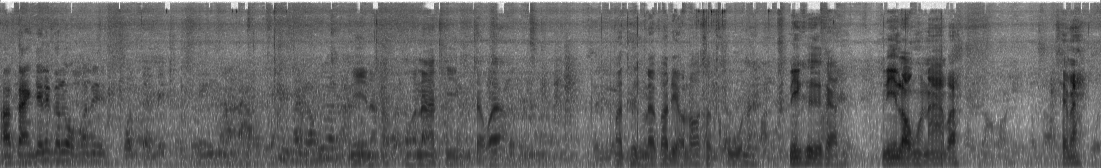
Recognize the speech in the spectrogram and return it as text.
เอาแต่งเจนี่กระโหลกมาดินี่นะครับ หัวหน้าทีมแต่ว่า มาถึงแล้วก็เดี๋ยวรอสักครู่นะ นี่คือใครนี่รองหัวหน้าปะใช่ไหมหัวหน้า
